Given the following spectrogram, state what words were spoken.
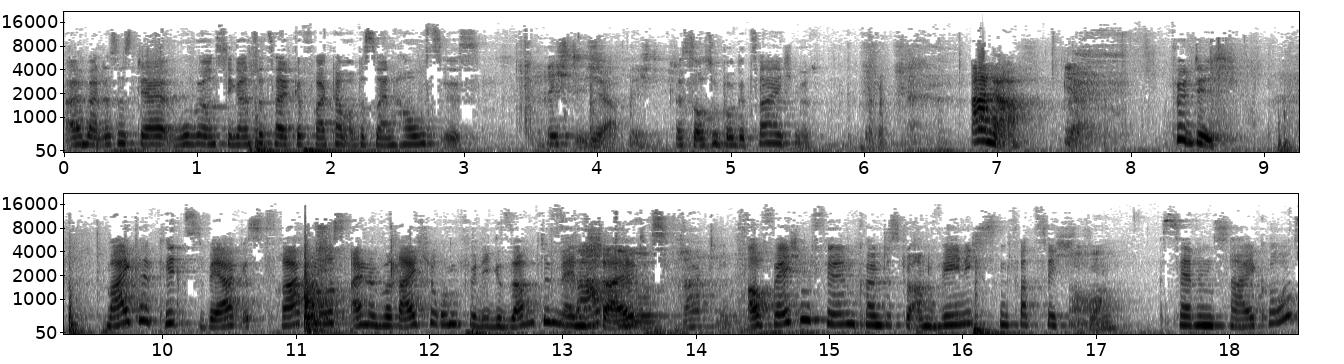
Alma, das ist der, wo wir uns die ganze Zeit gefragt haben, ob es sein Haus ist. Richtig, Ja, richtig. Das ist auch super gezeichnet. Anna, Ja. für dich. Michael Pitts Werk ist fraglos eine Bereicherung für die gesamte Menschheit. Fraglos, fraglos. Auf welchen Film könntest du am wenigsten verzichten? Oh. Seven Psychos,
